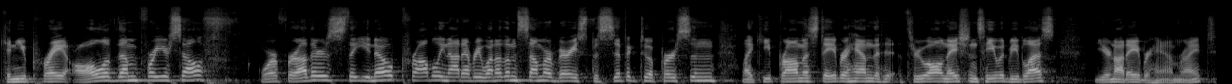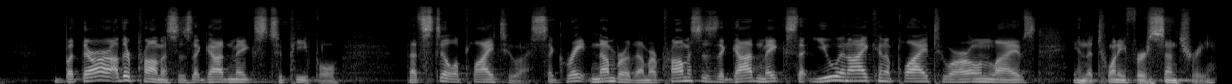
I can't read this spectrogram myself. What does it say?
Can you pray all of them for yourself or for others that you know? Probably not every one of them. Some are very specific to a person, like he promised Abraham that through all nations he would be blessed. You're not Abraham, right? But there are other promises that God makes to people that still apply to us. A great number of them are promises that God makes that you and I can apply to our own lives in the 21st century.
